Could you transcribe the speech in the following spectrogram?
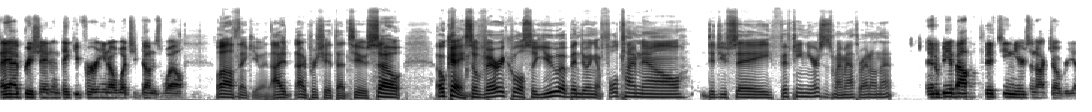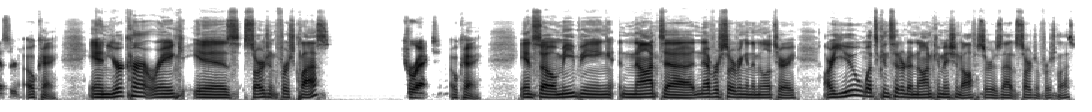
Hey, I appreciate it. And thank you for, you know, what you've done as well. Well, thank you. I, I appreciate that too. So, okay, so very cool. So you have been doing it full time now. Did you say 15 years? Is my math right on that? It'll be about 15 years in October. Yes, sir. Okay. And your current rank is Sergeant First Class? Correct. Okay. And so, me being not uh, never serving in the military, are you what's considered a non-commissioned officer? Is that Sergeant First Class?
